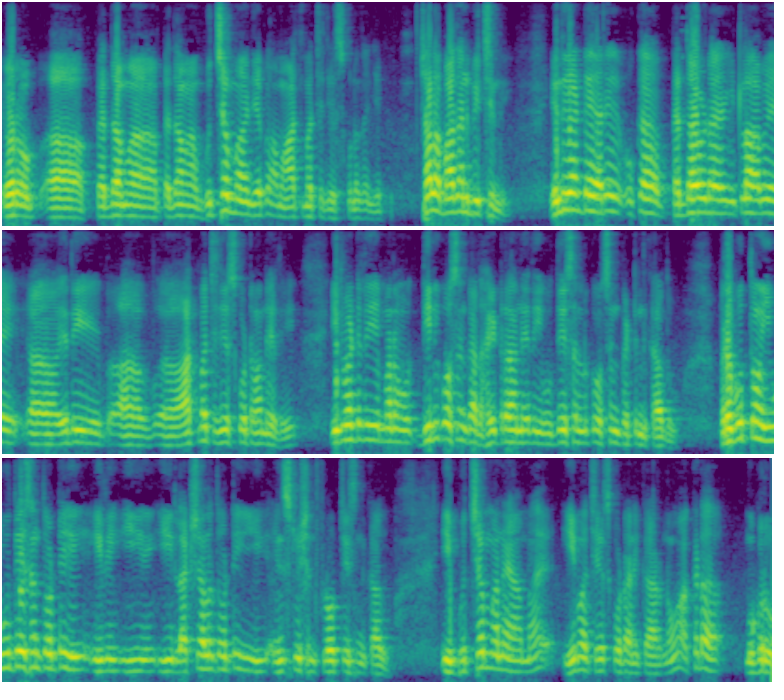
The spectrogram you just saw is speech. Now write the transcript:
ఎవరో పెద్దమ్మ పెద్దమ్మ గుచ్చమ్మ అని చెప్పి ఆమె ఆత్మహత్య చేసుకున్నదని చెప్పి. చాలా బాధ అనిపించింది. ఎందుకంటే అరే ఒక పెద్ద ఆవిడ ఇట్లా ఆమె ఇది ఆత్మహత్య చేసుకోవటం అనేది ఇటువంటిది మనం దీనికోసం కాదు హైడ్రా అనేది ఉద్దేశాల కోసం పెట్టింది కాదు. ప్రభుత్వం ఈ ఉద్దేశంతో ఇది ఈ ఈ లక్ష్యాలతోటి ఈ ఇన్స్టిట్యూషన్ ఫ్లోట్ చేసింది కాదు. ఈ బుచ్చమ్మ అనే ఆమె ఈమె చేసుకోవడానికి కారణం అక్కడ ముగ్గురు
